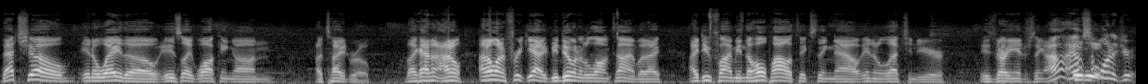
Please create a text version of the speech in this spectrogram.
That show, in a way, though, is like walking on a tightrope. Like I don't, I don't, I don't want to freak you out. You've been doing it a long time, but I, I do find. I mean, the whole politics thing now in an election year is very interesting. I, I also wanted your,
